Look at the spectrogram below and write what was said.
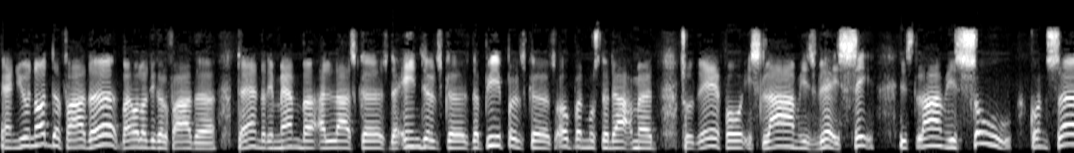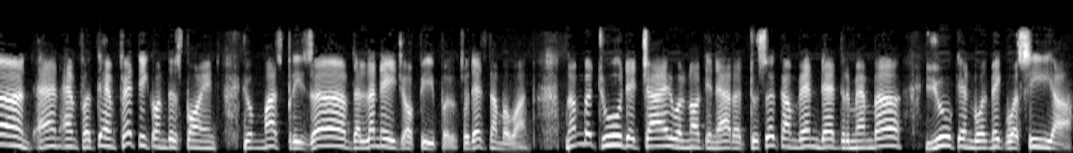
And you're not the father, biological father. Then remember Allah's curse, the angels curse, the people's curse. Open Musnad Ahmed. So therefore Islam is very Islam is so concerned and emphatic on this point. You must preserve the lineage of people. So that's number one. Number two, the child will not inherit. To circumvent that, remember, you can make wasiya.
